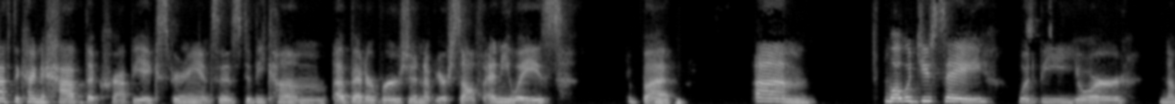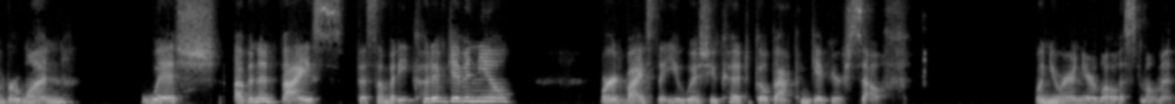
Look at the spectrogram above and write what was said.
have to kind of have the crappy experiences to become a better version of yourself anyways but um what would you say would be your number one wish of an advice that somebody could have given you or advice that you wish you could go back and give yourself when you were in your lowest moment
